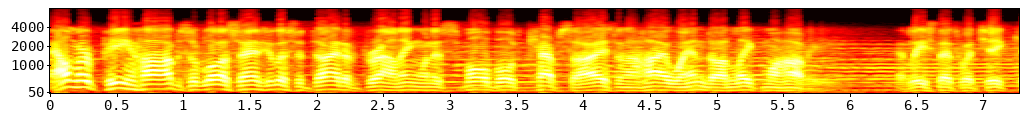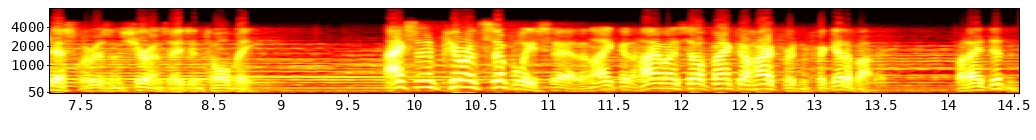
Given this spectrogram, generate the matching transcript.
Elmer P. Hobbs of Los Angeles had died of drowning when his small boat capsized in a high wind on Lake Mojave. At least that's what Jake Kessler, his insurance agent, told me. Accident pure and simple, he said, and I could hie myself back to Hartford and forget about it. But I didn't.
